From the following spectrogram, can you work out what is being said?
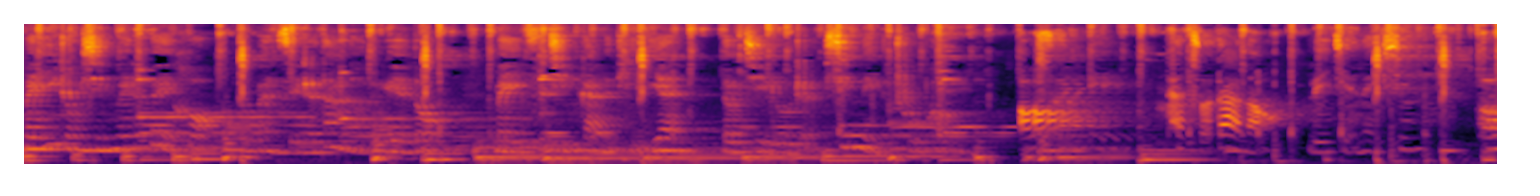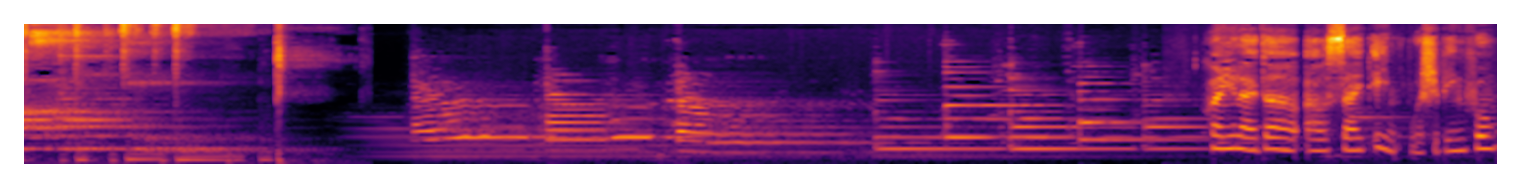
每一种行为的背后都伴随着大脑的跃动，每一次情感的体验都记录着心灵的触碰。Outside In，探索大脑，理解内心。Outside In。欢迎来到 Outside In，我是冰峰。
